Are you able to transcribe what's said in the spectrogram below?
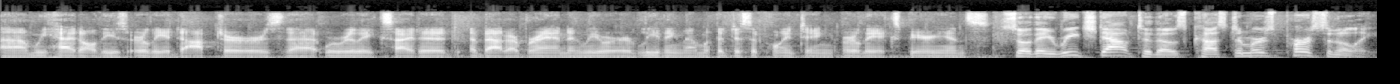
Um, we had all these early adopters that were really excited about our brand, and we were leaving them with a disappointing early experience. So they reached out to those customers personally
